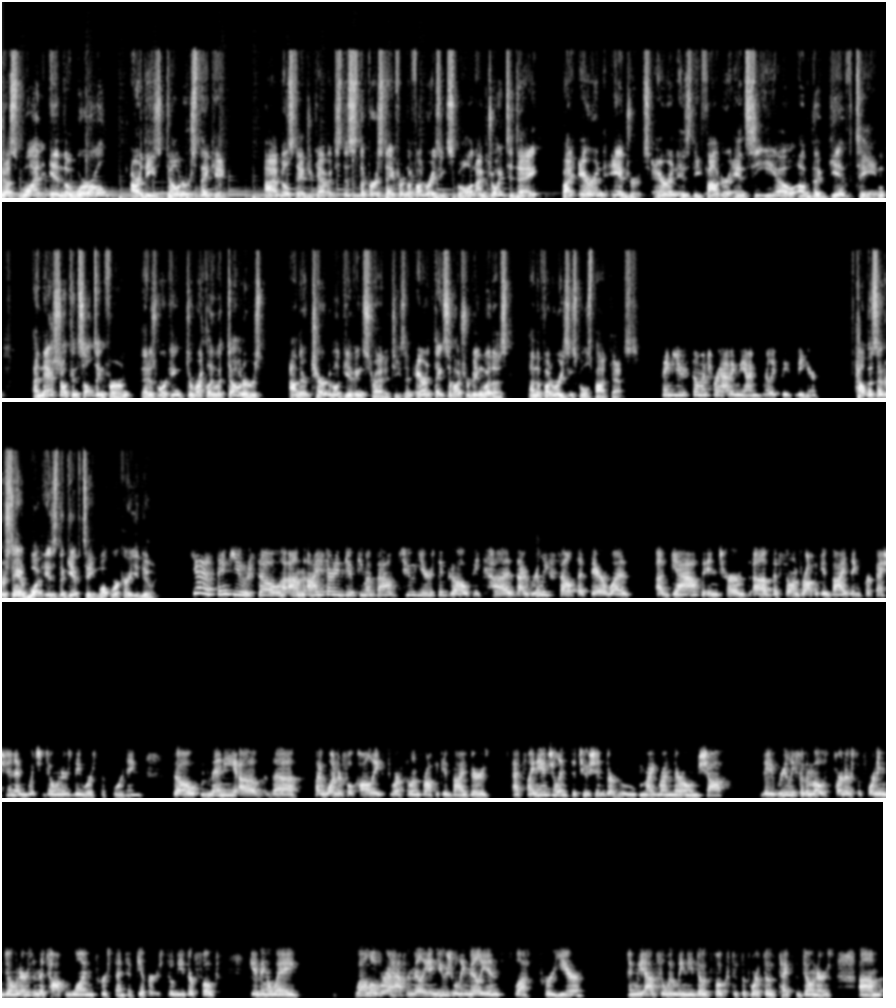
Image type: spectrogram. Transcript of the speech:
Just what in the world are these donors thinking? Hi, I'm Bill Stanczykiewicz. This is the first day from the fundraising school, and I'm joined today by Erinn Andrews. Erinn is the founder and CEO of the GiveTeam, a national consulting firm that is working directly with donors on their charitable giving strategies. And Erinn, thanks so much for being with us on the Fundraising Schools podcast. Thank you so much for having me. I'm really pleased to be here. Help us understand what is the GiveTeam? What work are you doing? Yes, thank you. So um, I started GiveTeam about two years ago because I really felt that there was a gap in terms of the philanthropic advising profession and which donors they were supporting. So many of the my wonderful colleagues who are philanthropic advisors at financial institutions or who might run their own shop, they really, for the most part, are supporting donors in the top 1% of givers. So these are folks giving away well over a half a million, usually millions plus per year. And we absolutely need those folks to support those types of donors. Um,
